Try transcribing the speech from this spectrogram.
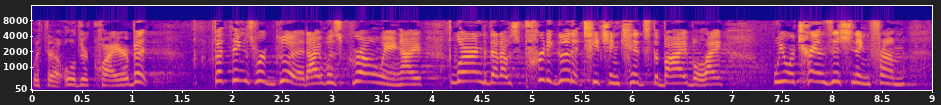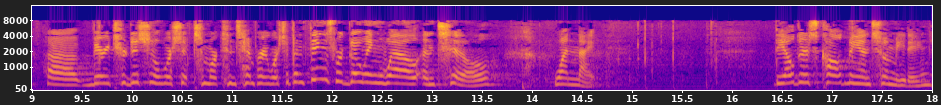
with the older choir. But but things were good. I was growing. I learned that I was pretty good at teaching kids the Bible. I, we were transitioning from uh, very traditional worship to more contemporary worship, and things were going well until one night. The elders called me into a meeting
